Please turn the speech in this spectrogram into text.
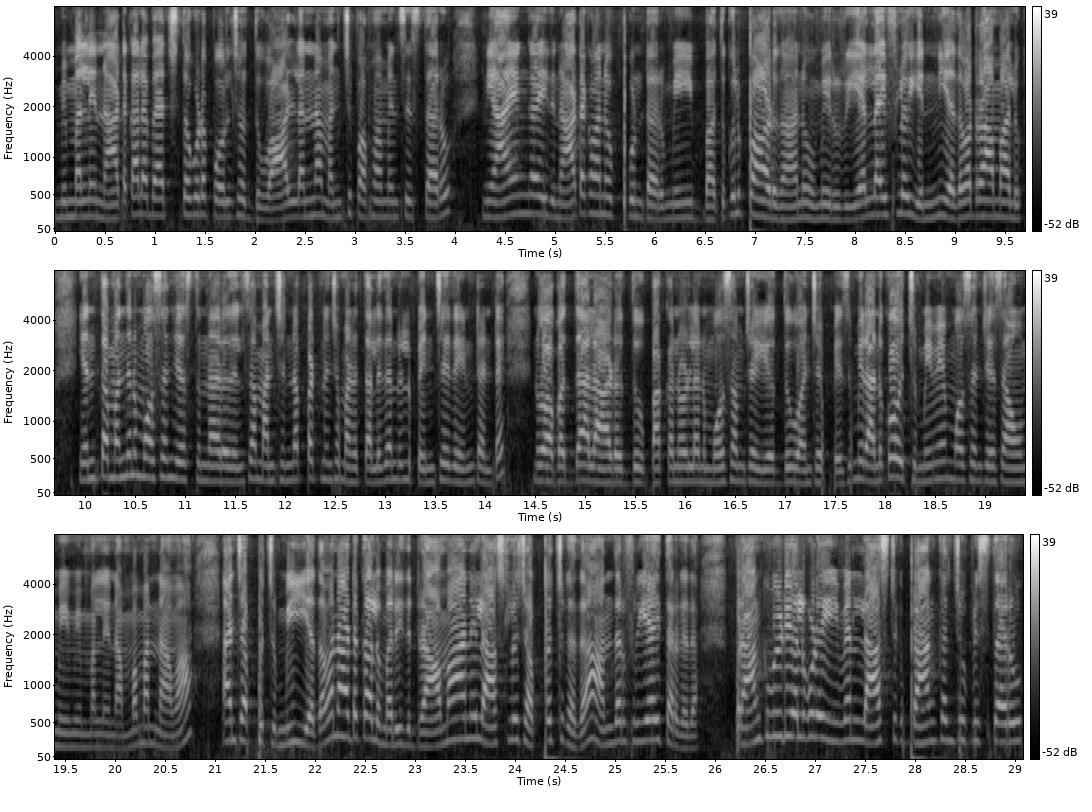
మిమ్మల్ని నాటకాల బ్యాచ్తో కూడా పోల్చొద్దు. వాళ్ళన్నా మంచి పర్ఫార్మెన్స్ ఇస్తారు. న్యాయంగా ఇది నాటకం అని ఒప్పుకుంటారు. మీ బతుకులు పాడుగాను. మీరు రియల్ లైఫ్లో ఎన్ని ఎదవ డ్రామాలు ఎంతమందిని మోసం చేస్తున్నారో తెలుసా? మన చిన్నప్పటి నుంచి మన తల్లిదండ్రులు పెంచేది ఏంటంటే నువ్వు అబద్ధాలు ఆడొద్దు పక్కనోళ్ళని మోసం చేయొద్దు అని చెప్పేసి మీరు అనుకోవచ్చు. మేమేం మోసం చేసాము మేము మిమ్మల్ని నమ్మమన్నామా? అని చెప్పొచ్చు. మీ ఎదవ నాటకాలు మరి ఇది డ్రామా అని లాస్ట్లో చెప్పొచ్చు కదా? అందరు ఫ్రీ అవుతారు కదా? ప్రాంక్ వీడియోలు కూడా ఈవెన్ లాస్ట్కి ప్రాంక్ అని చూపిస్తారు.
